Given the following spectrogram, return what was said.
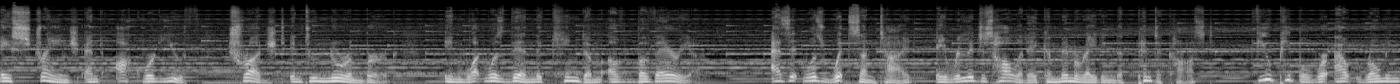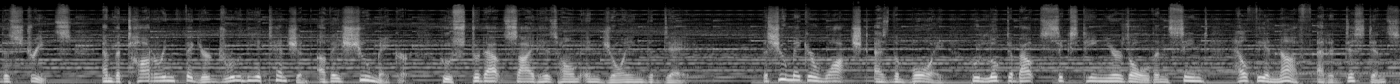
a strange and awkward youth trudged into Nuremberg in what was then the Kingdom of Bavaria. As it was Whitsuntide, a religious holiday commemorating the Pentecost, few people were out roaming the streets, and the tottering figure drew the attention of a shoemaker who stood outside his home enjoying the day. The shoemaker watched as the boy, who looked about 16 years old and seemed healthy enough at a distance,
